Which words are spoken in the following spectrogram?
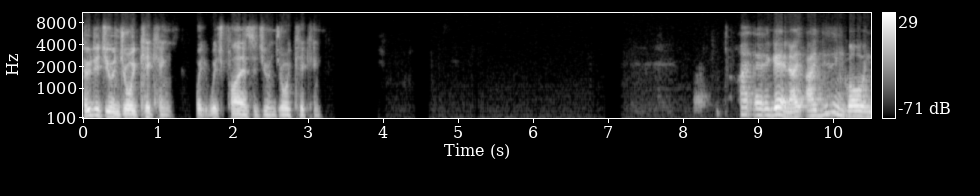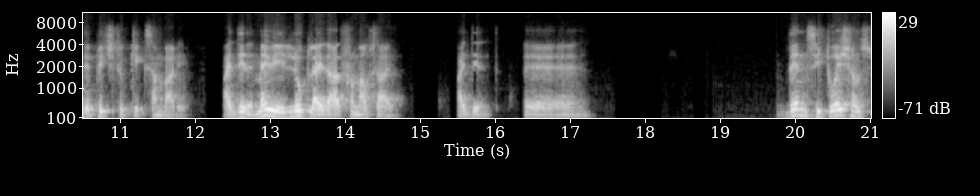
who did you enjoy kicking? Which, which players did you enjoy kicking? I, again I, I didn't go in the pitch to kick somebody. I didn't. Maybe it looked like that from outside. I didn't. Uh, then situations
